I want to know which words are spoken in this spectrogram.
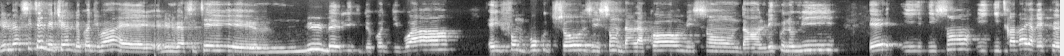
L'Université virtuelle de Côte d'Ivoire est l'université euh, numérique de Côte d'Ivoire et ils font beaucoup de choses. Ils sont dans la com, ils sont dans l'économie et ils, sont, ils, travaillent avec euh,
